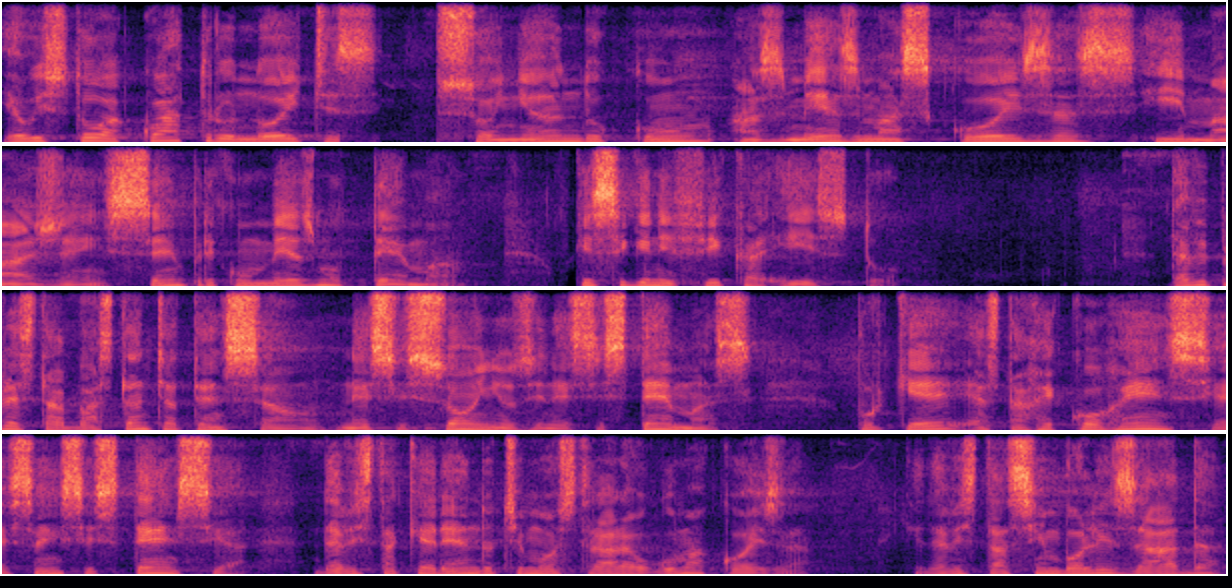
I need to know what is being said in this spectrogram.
Eu estou há quatro noites sonhando com as mesmas coisas e imagens, sempre com o mesmo tema. O que significa isto? Deve prestar bastante atenção nesses sonhos e nesses temas, porque esta recorrência, essa insistência, deve estar querendo te mostrar alguma coisa, que deve estar simbolizada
